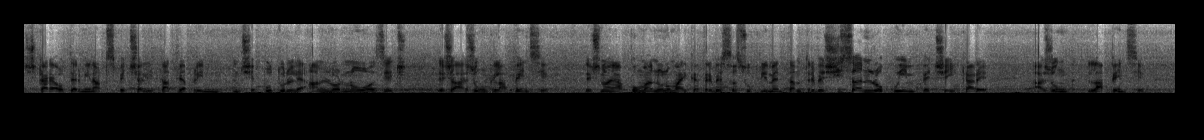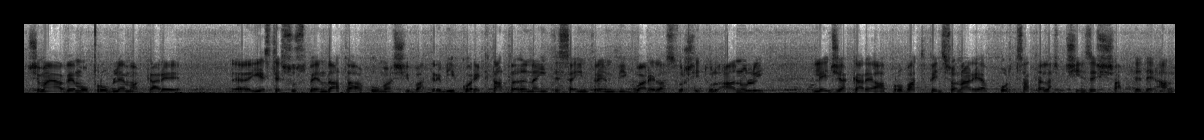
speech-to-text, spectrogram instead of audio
și care au terminat specialitatea prin începuturile anilor 90, deja ajung la pensie. Deci noi acum nu numai că trebuie să suplimentăm, trebuie și să înlocuim pe cei care ajung la pensie. Și mai avem o problemă care uh, este suspendată acum și va trebui corectată înainte să intre în vigoare la sfârșitul anului, legea care a aprobat pensionarea forțată la 57 de ani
